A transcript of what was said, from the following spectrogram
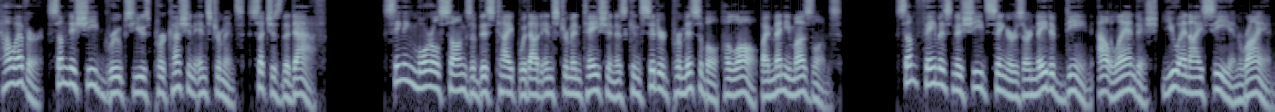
However, some nasheed groups use percussion instruments, such as the daf. Singing moral songs of this type without instrumentation is considered permissible halal by many Muslims. Some famous nasheed singers are Native Deen, Outlandish, UNIC and Ryan.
